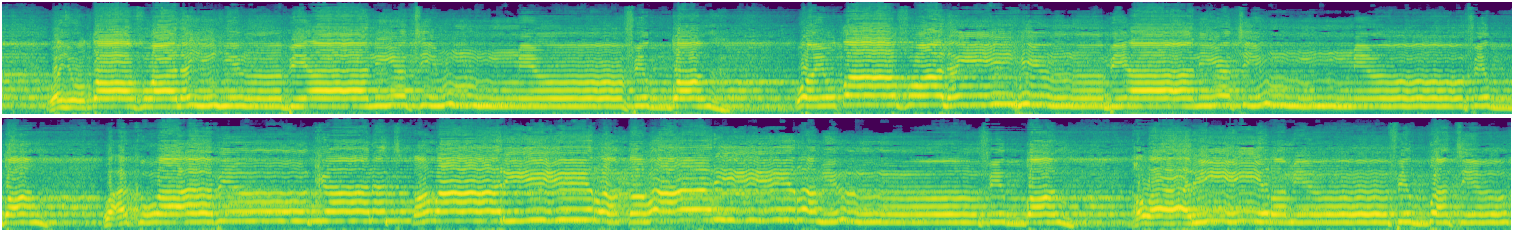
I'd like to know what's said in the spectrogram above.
ويطاف عليهم بآنية من فضة ويطاف عليهم بآنية من فضة وأكواب كانت قوارير قوارير من فضة قوارير من فضة.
